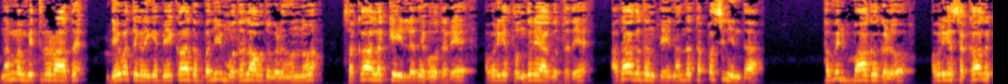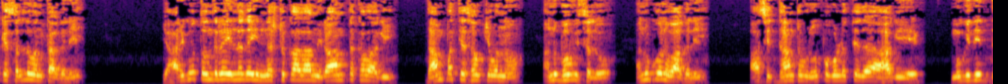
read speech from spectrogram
ನಮ್ಮ ಮಿತ್ರರಾದ ದೇವತೆಗಳಿಗೆ ಬೇಕಾದ ಬಲಿ ಮೊದಲಾವುದುಗಳನ್ನು ಸಕಾಲಕ್ಕೆ ಇಲ್ಲದೆ ಹೋದರೆ ಅವರಿಗೆ ತೊಂದರೆಯಾಗುತ್ತದೆ. ಅದಾಗದಂತೆ ನನ್ನ ತಪಸ್ಸಿನಿಂದ ಹವಿರ್ಭಾಗಗಳು ಅವರಿಗೆ ಸಕಾಲಕ್ಕೆ ಸಲ್ಲುವಂತಾಗಲಿ. ಯಾರಿಗೂ ತೊಂದರೆ ಇಲ್ಲದೆ ಇನ್ನಷ್ಟು ಕಾಲ ನಿರಾಂತಕವಾಗಿ ದಾಂಪತ್ಯ ಸೌಖ್ಯವನ್ನು ಅನುಭವಿಸಲು ಅನುಕೂಲವಾಗಲಿ. ಆ ಸಿದ್ಧಾಂತವು ರೂಪುಗೊಳ್ಳುತ್ತಿದ್ದ ಹಾಗೆಯೇ ಮುಗಿದಿದ್ದ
